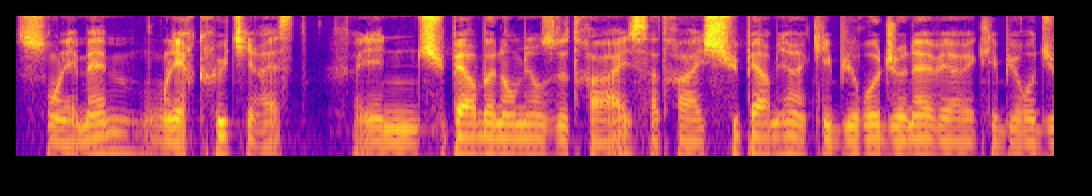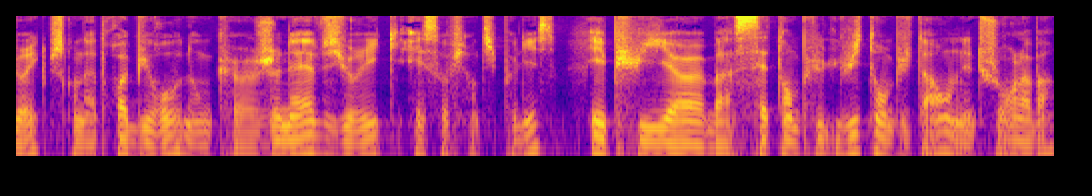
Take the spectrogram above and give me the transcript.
Ce sont les mêmes. On les recrute, ils restent. Il y a une super bonne ambiance de travail. Ça travaille super bien avec les bureaux de Genève et avec les bureaux de Zurich, puisqu'on a trois bureaux, donc euh, Genève, Zurich et Sophie Antipolis. Et puis, euh, bah, 7 ans plus, 8 ans plus tard, on est toujours là-bas.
